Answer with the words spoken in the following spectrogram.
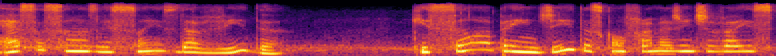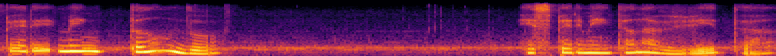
Essas são as lições da vida que são aprendidas conforme a gente vai experimentando, experimentando a vida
